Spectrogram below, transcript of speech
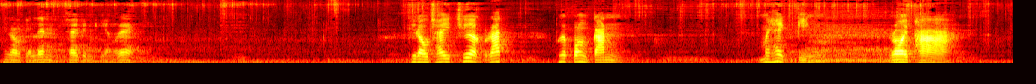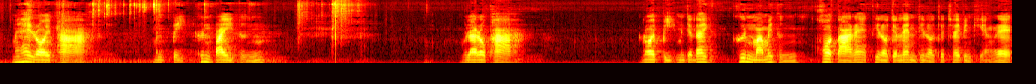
ที่เราจะเล่นใช้เป็นเขียงแรก ที่เราใช้เชือกรัดเพื่อป้องกัน ไม่ให้กิ่ง รอยผ่า ไม่ให้รอยผ่า มันปริขึ้นไปถึง เวลาเราผ่า รอยปีมันจะได้ขึ้นมาไม่ถึงข้อตาแรกที่เราจะเล่นที่เราจะใช้เป็นเขียงแรก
